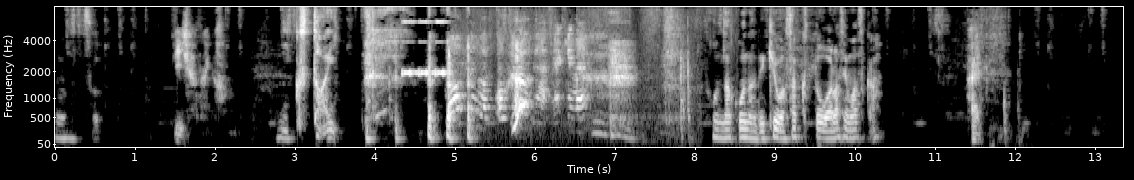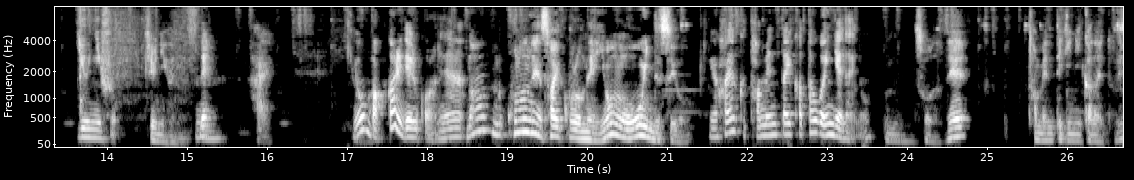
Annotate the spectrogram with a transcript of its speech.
うん。そう。いいじゃないか。肉体。もうすぐお風呂が泣きます。こんなコーナーで今日はサクッと終わらせますか？はい。?12 分。12分ですね。はい。うん。4ばっかり出るからね。なん、このね、サイコロね、4多いんですよ。いや、早く多面体買った方がいいんじゃないの？うん、そうだね。多面的にいかないとね。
